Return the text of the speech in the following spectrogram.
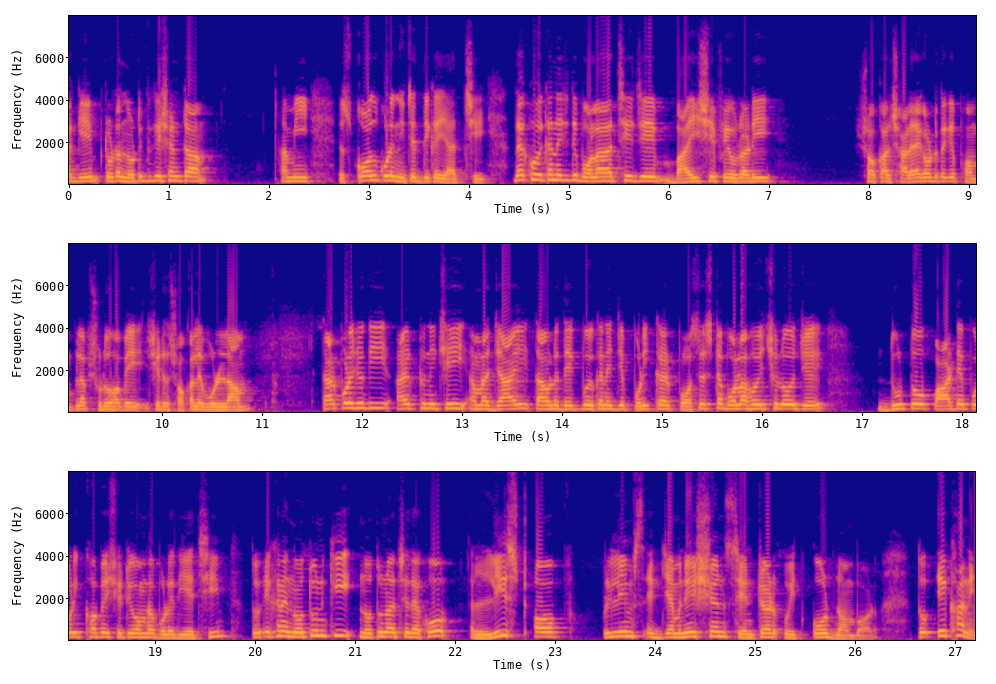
আগে টোটাল নোটিফিকেশানটা আমি স্কল করে নিচের দিকে যাচ্ছি। দেখো, এখানে যদি বলা আছে যে বাইশে ফেব্রুয়ারি সকাল সাড়ে এগারোটা থেকে ফর্ম ফিল শুরু হবে, সেটা সকালে বললাম। তারপরে যদি আরেকটু নিচেই আমরা যাই, তাহলে দেখব এখানে যে পরীক্ষার প্রসেসটা বলা হয়েছিল যে দুটো পার্টে পরীক্ষা হবে, সেটিও আমরা বলে দিয়েছি। তো এখানে নতুন কি, নতুন আছে দেখো list of prelims examination centre with code number তো এখানে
